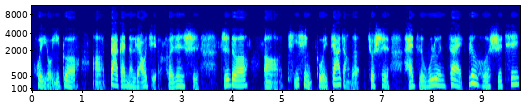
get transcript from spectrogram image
会有一个啊大概的了解和认识，值得。呃，提醒各位家长的，就是孩子无论在任何时期，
